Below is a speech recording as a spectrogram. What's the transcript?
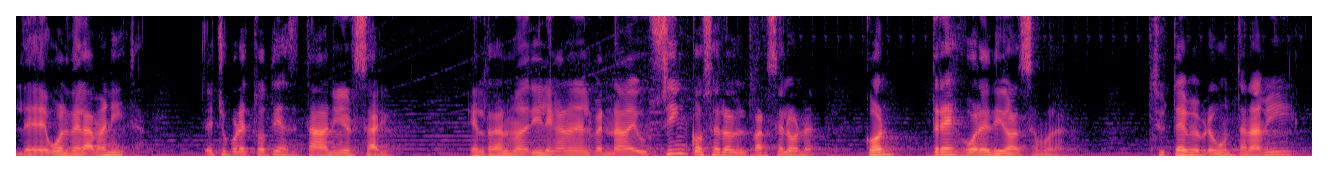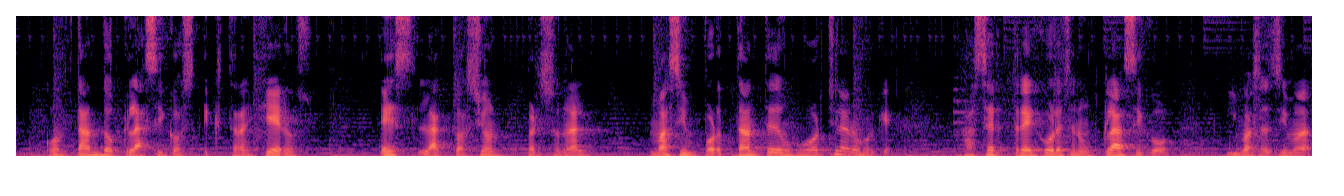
le devuelve la manita. De hecho, por estos días está aniversario. El Real Madrid le gana en el Bernabéu 5-0 al Barcelona con 3 goles de Iván Zamorano. Si ustedes me preguntan a mí, contando clásicos extranjeros, es la actuación personal más importante de un jugador chileno porque hacer 3 goles en un clásico y más encima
